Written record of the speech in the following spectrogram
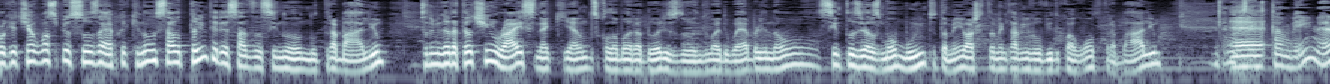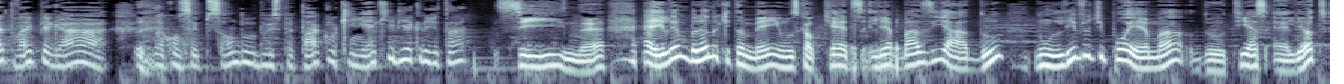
porque tinha algumas pessoas na época que não estavam tão interessadas assim no, no trabalho. Se não me engano, até o Tim Rice, né, que é um dos colaboradores do Andrew Lloyd Webber, ele não se entusiasmou muito também. Eu acho que também estava envolvido com algum outro trabalho. É... Também, né? Tu vai pegar na concepção do, do espetáculo quem é que iria acreditar. Sim, né? É, e lembrando que também o musical Cats, ele é baseado num livro de poema do T.S. Eliot,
